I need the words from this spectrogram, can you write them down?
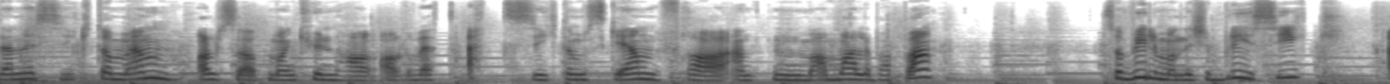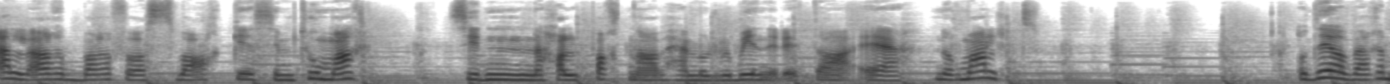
denne sykdommen, altså at man kun har arvet ett sykdomsgen fra enten mamma eller pappa, så vil man ikke bli syk, eller bare få svake symptomer, siden halvparten av hemoglobinet ditt da er normalt. Og det å være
